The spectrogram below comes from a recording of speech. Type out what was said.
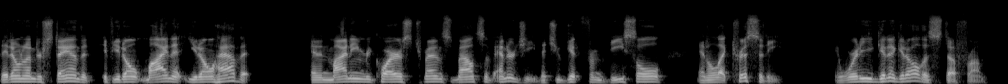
they don't understand that if you don't mine it, you don't have it. And mining requires tremendous amounts of energy that you get from diesel and electricity. And where do you get to get all this stuff from?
